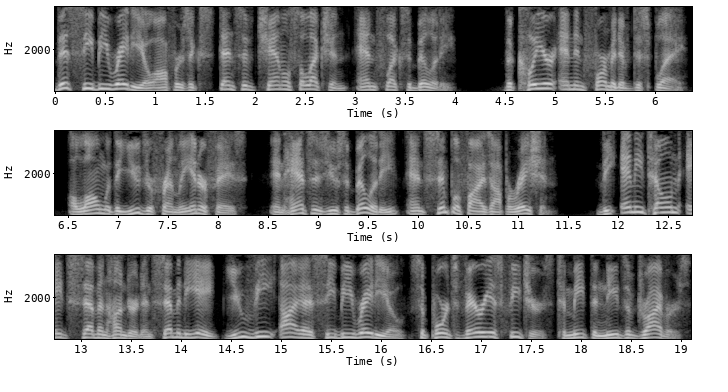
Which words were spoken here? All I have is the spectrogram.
this CB radio offers extensive channel selection and flexibility. The clear and informative display, along with the user-friendly interface, enhances usability and simplifies operation. The Anytone AT-778 UV-ISCB radio supports various features to meet the needs of drivers.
